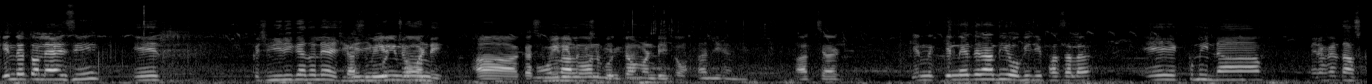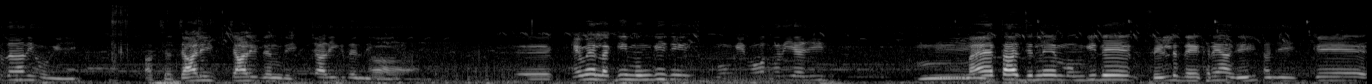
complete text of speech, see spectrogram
ਕਿੰਦੇ ਤੋਂ ਲਿਆਏ ਸੀ? ਇਹ ਕਸ਼ਮੀਰੀ ਕਾ ਤੋਂ ਲਿਆਏ ਜੀ? ਕਸ਼ਮੀਰੀ ਮੰਡੀ। ਹਾਂ ਕਸ਼ਮੀਰੀ ਮੋਹਨ। ਬੁੱਚੋ ਮੰਡੀ ਤੋਂ। ਹਾਂਜੀ ਹਾਂਜੀ। ਅੱਛਾ ਕਿੰਨ ਕਿੰਨੇ ਦਿਨਾਂ ਦੀ ਹੋਗੀ ਜੀ ਫਸਲ? ਇਹ ਇੱਕ ਮਹੀਨਾ ਮੇਰਾ ਖਿਆਲ 10 ਕੁ ਦਿਨਾਂ ਦੀ ਹੋ ਗਈ ਜੀ। ਅੱਛਾ 40 40 ਦਿਨ ਦੀ। 40 ਕੁ ਦਿਨ ਦੀ। ਹਾਂ। ਤੇ ਕਿਵੇਂ ਲੱਗੀ ਮੂੰਗੀ ਜੀ? ਮੂੰਗੀ ਬਹੁਤ ਵਧੀਆ ਜੀ। ਮੈਂ ਤਾਂ ਜਿੰਨੇ ਮੂੰਗੀ ਦੇ ਫੀਲਡ ਦੇਖ ਰਿਹਾ ਜੀ ਹਾਂਜੀ। ਕਿ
